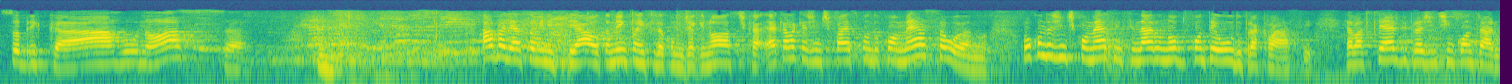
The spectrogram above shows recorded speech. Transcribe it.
Sobre carro, nossa. A A avaliação inicial, também conhecida como diagnóstica, é aquela que a gente faz quando começa o ano ou quando a gente começa a ensinar um novo conteúdo para a classe. Ela serve para a gente encontrar o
